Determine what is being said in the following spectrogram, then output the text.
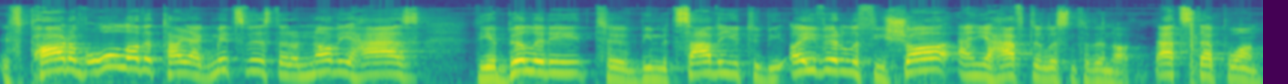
It's part of all other Taryag mitzvahs that a Navi has the ability to be mitzvah you, to be over lefisha, and you have to listen to the Navi. That's step one.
